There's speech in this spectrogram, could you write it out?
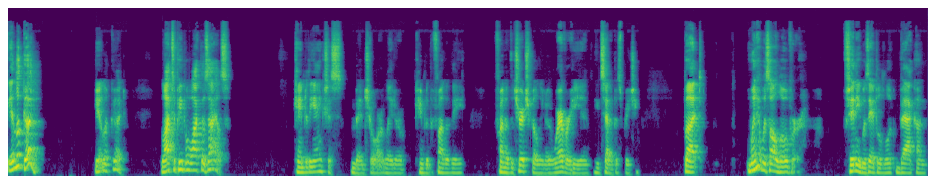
it looked good. It looked good. Lots of people walked those aisles, came to the anxious bench, or later came to the front of the front of the church building or wherever he he'd set up his preaching. But when it was all over, Finney was able to look back on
